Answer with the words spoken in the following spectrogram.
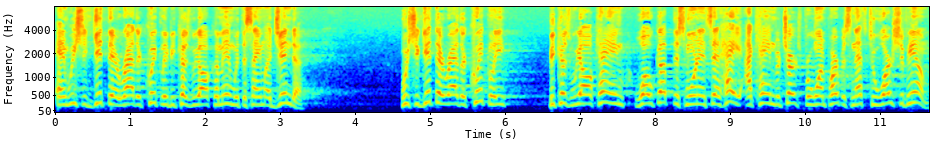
And we should get there rather quickly because we all come in with the same agenda. We should get there rather quickly because we all came, woke up this morning and said, Hey, I came to church for one purpose, and that's to worship Him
